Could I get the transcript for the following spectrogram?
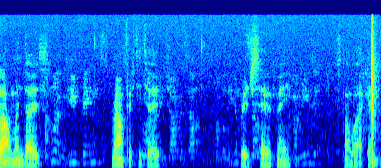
Starting Windows. Round 52. Rich is here with me. It's not working.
